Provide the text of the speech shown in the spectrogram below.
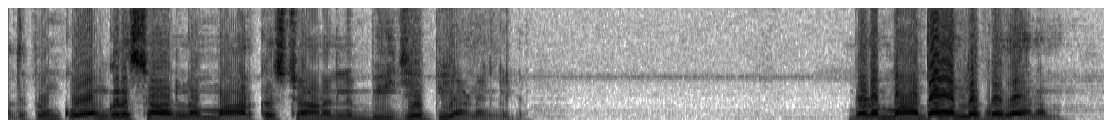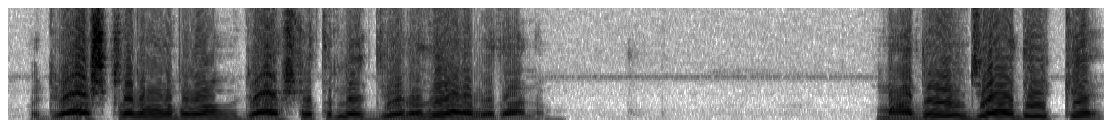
അതിപ്പം കോൺഗ്രസ് ആണെങ്കിലും മാർക്സിസ്റ്റ് ആണെങ്കിലും ബി ജെ പി ആണെങ്കിലും. ഇവിടെ മതമല്ല പ്രധാനം. രാഷ്ട്രമാണ് പ്രധാനം. രാഷ്ട്രത്തിലെ ജനതയാണ് പ്രധാനം. മതവും ജാതിയൊക്കെ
